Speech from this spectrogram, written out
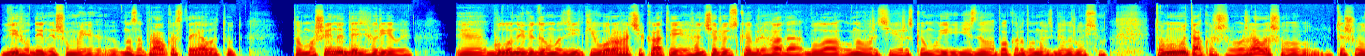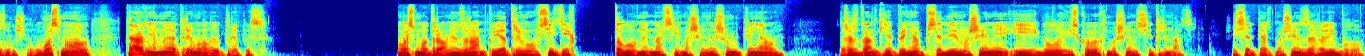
дві години, що ми на заправках стояли тут, то машини десь горіли. Е, було невідомо, звідки ворога чекати. Гончарівська бригада була у Новгород-Сіверському і їздила по кордонах з Білоруссю. Тому ми також вважали, що те, що озвучили. 8 травня ми отримали припис. 8 травня зранку я отримав всі ті талони на всі машини, що ми прийняли. З гражданки я прийняв 52 машини, і було військових машин ще 13. 65 машин взагалі було.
